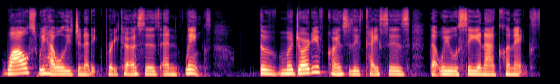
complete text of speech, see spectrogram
whilst we have all these genetic precursors and links, the majority of Crohn's disease cases that we will see in our clinics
